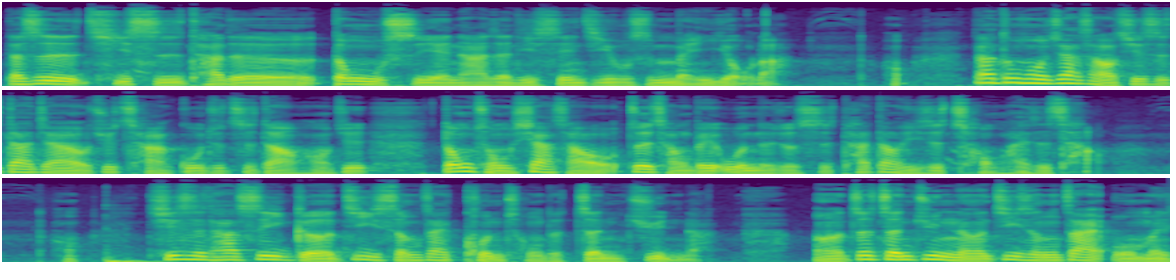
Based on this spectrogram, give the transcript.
但是其实它的动物实验啊、人体实验几乎是没有啦。哦，那冬虫夏草其实大家有去查过就知道哈，就是冬虫夏草最常被问的就是它到底是虫还是草？哦，其实它是一个寄生在昆虫的真菌呐。呃，这真菌呢寄生在我们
